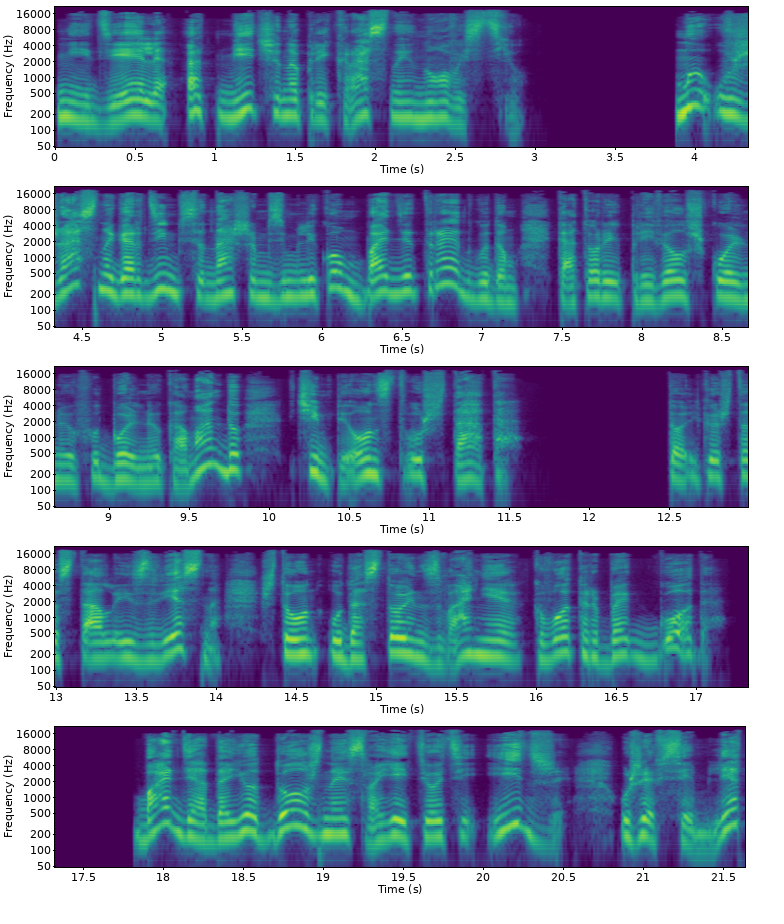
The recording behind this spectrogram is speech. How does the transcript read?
Неделя отмечена прекрасной новостью. Мы ужасно гордимся нашим земляком Бадди Тредгудом, который привел школьную футбольную команду к чемпионству штата. Только что стало известно, что он удостоен звания «Квотербек года». Бадди отдает должное своей тете Иджи, уже в семь лет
